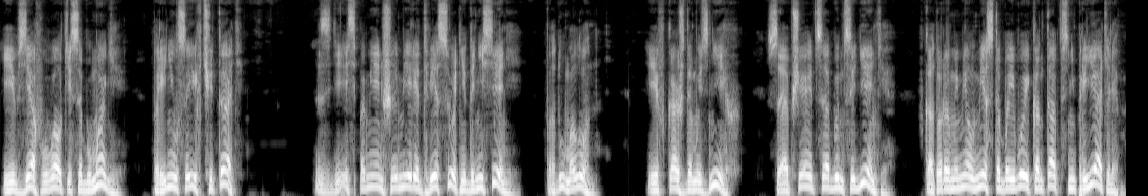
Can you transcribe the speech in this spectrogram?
и, взяв у Валтиса бумаги, принялся их читать. «Здесь по меньшей мере две сотни донесений», — подумал он, «и в каждом из них сообщается об инциденте, в котором имел место боевой контакт с неприятелем.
